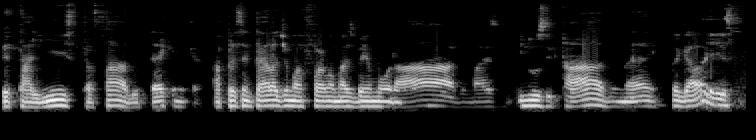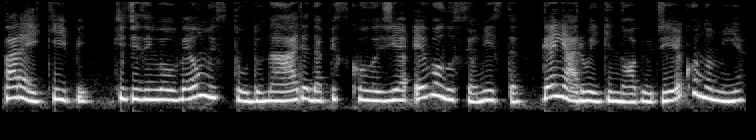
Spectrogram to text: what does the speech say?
detalhista, sabe, técnica, apresentar ela de uma forma mais bem-humorada, mais inusitada, né? Legal é isso. Para a equipe que desenvolveu um estudo na área da psicologia evolucionista, ganhar o Ig Nobel de Economia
